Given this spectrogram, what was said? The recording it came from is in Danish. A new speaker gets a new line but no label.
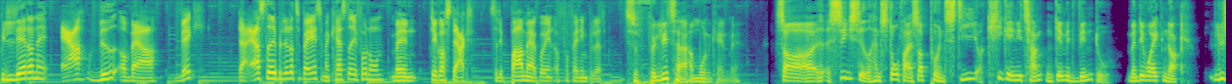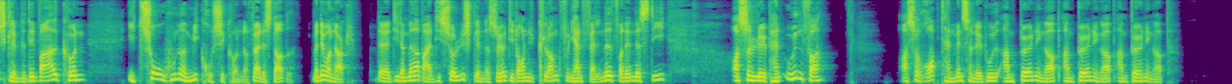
Billetterne er ved at være væk. Der er stadig billetter tilbage, så man kan stadig få nogen, men det går stærkt. Så det er bare med at gå ind og få fat i en billet.
Selvfølgelig tager jeg harmonikaen med.
Så øh, Cecil, han stod faktisk op på en stige og kiggede ind i tanken gennem et vindue. Men det var ikke nok. Lysglimtet, det varede kun i 200 mikrosekunder, før det stoppede. Men det var nok. Øh, De der medarbejdere, de så lysglimtet, og så hørte de et ordentligt klonk, fordi han faldt ned fra den der stige. Og så løb han udenfor, og så råbte han, mens han løb ud, I'm burning up, I'm burning up, I'm burning up.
